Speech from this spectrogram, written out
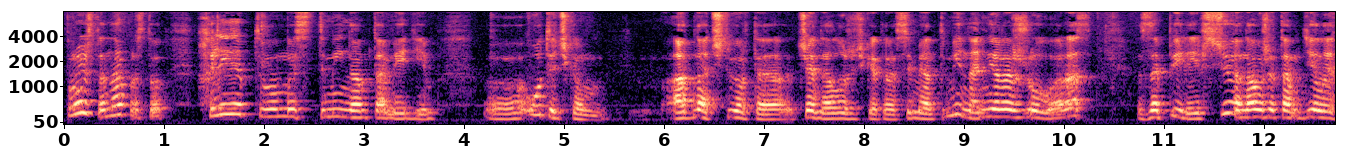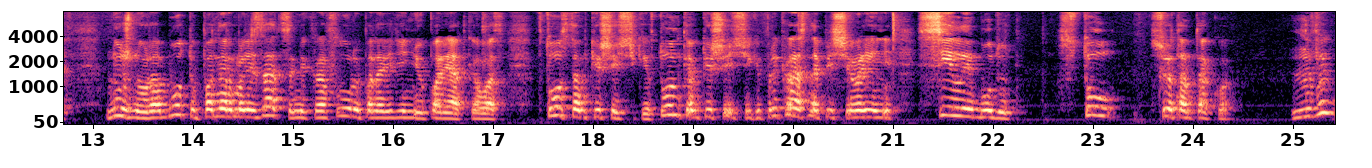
Просто-напросто вот, хлеб мы с тмином там едим, э, уточкам одна четвертая чайная ложечка этого семян тмина, не разжевывая, раз запили, и все, она уже там делает нужную работу по нормализации микрофлоры, по наведению порядка у вас в толстом кишечнике, в тонком кишечнике, прекрасное пищеварение, силы будут, стул, все там такое. Ну вы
